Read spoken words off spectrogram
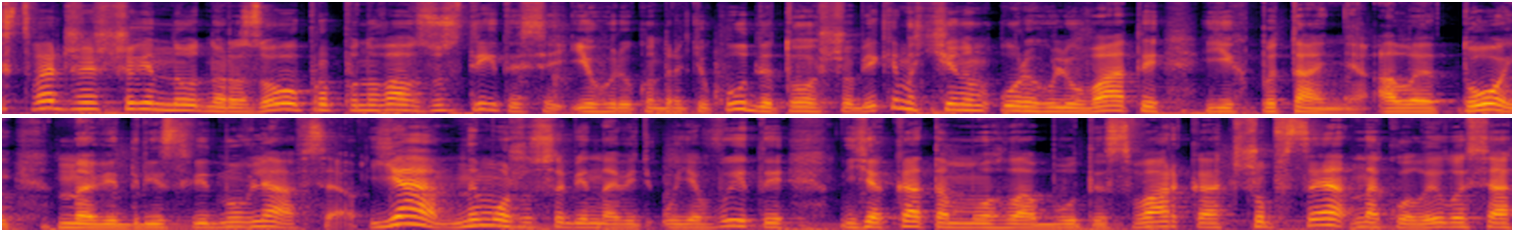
стверджує, що він неодноразово пропонував зустрітися Ігорю Кондратюку для того, щоб якимось чином урегулювати їх питання, але той на відріз відмовлявся. Я не можу собі навіть уявити, яка там могла бути сварка щоб все наколилося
